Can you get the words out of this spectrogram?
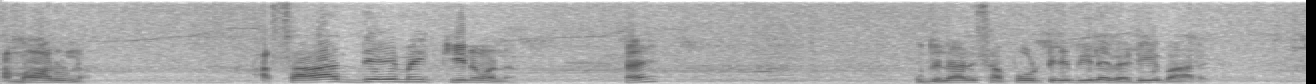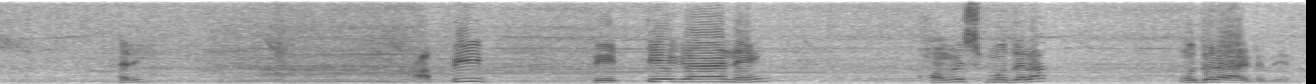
අමාරු නම් අසාධ්‍යයමයි කියනවනම් ඈ? මුදලාලි සපෝට් එක දීලා වැඩි බාරක හරි අපි පෙට්ටිය ගානේ කොමිස් මුදලක් මුදලාලට දෙන්න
